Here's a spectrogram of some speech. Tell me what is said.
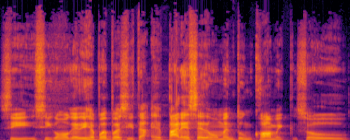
Sí, sí, como que dije, pues, pues sí, está- eh, parece de momento un cómic. So.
